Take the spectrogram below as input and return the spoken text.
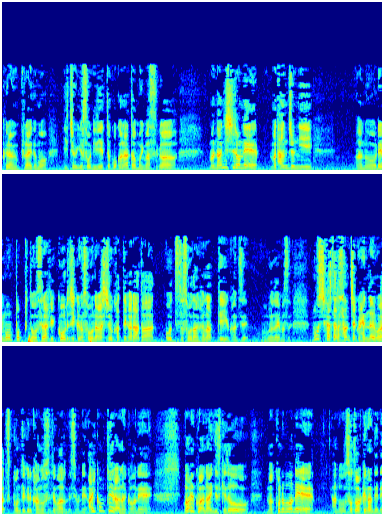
クラウンプライドも一応予想に入れておこうかなと思いますが、まあ、何しろね、まあ、単純に、あの、レモンポップとセラフィックコール軸の総流しを買ってから、あとは、オッズと相談かなっていう感じでございます。もしかしたら3着変な馬が突っ込んでくる可能性でもあるんですよね。アイコンテーラーなんかはね、悪くはないんですけど、まあ、これもね、あの、外枠なんでね、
